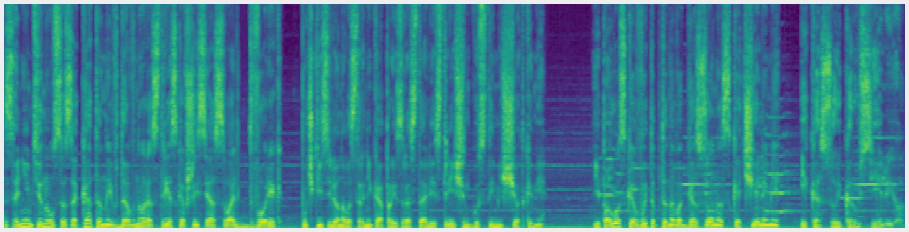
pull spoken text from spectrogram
За ним тянулся закатанный в давно растрескавшийся асфальт дворик, пучки зеленого сорняка произрастали из трещин густыми щетками, и полоска вытоптанного газона с качелями – и косой каруселью.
